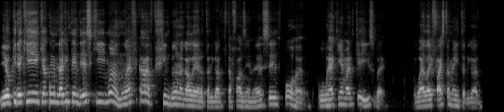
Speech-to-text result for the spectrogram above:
e eu queria que, que a comunidade entendesse que, mano, não é ficar xingando a galera, tá ligado? Que tá fazendo. É ser, porra, o hacking é mais do que isso, velho. Vai lá e faz também, tá ligado?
